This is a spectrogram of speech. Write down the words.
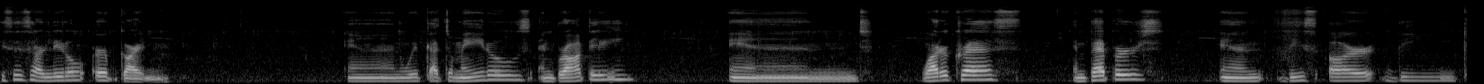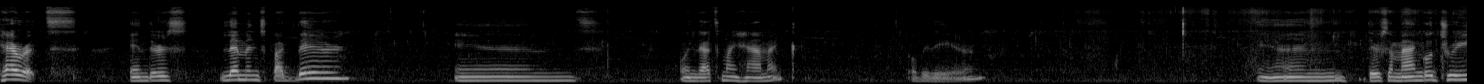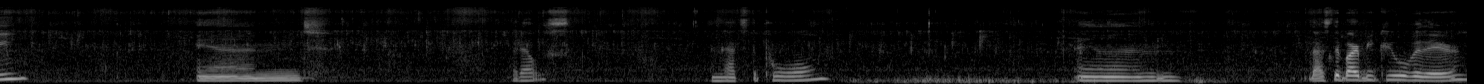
This is our little herb garden. And we've got tomatoes and broccoli and watercress and peppers. And these are the carrots. And there's lemons back there. And, oh, and that's my hammock over there. And there's a mango tree and what else? And that's the pool. And that's the barbecue over there.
